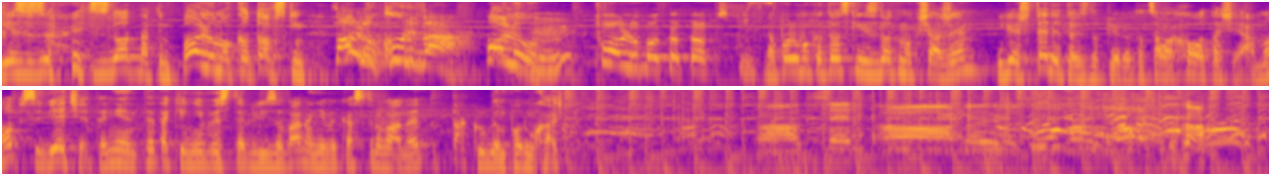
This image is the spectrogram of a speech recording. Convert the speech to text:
Jest, z, jest zlot na tym polu mokotowskim. Polu, kurwa! Polu! Polu mokotowskim. Na polu mokotowskim jest zlot mopsiarzy i wiesz, wtedy to jest dopiero, to cała hołota się. A mopsy, wiecie, te, nie, te takie niewysterylizowane, niewykastrowane, to tak lubią poruchać.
